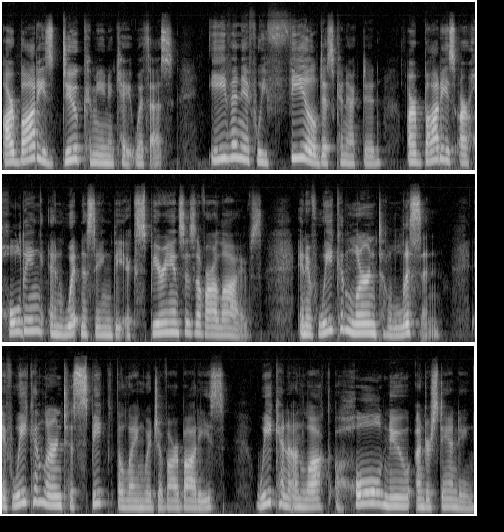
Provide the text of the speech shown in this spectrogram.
Our bodies do communicate with us. Even if we feel disconnected, our bodies are holding and witnessing the experiences of our lives. And if we can learn to listen, if we can learn to speak the language of our bodies, we can unlock a whole new understanding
